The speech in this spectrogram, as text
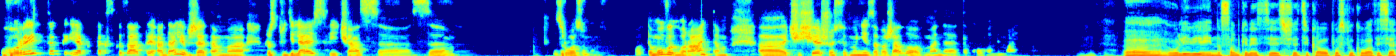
Горить, так як так сказати, а далі вже там е, розподіляю свій час е, з, з розумом. От, тому вигорань там е, чи ще щось мені заважало, в мене такого немає. Е, Олівія, і на сам кінець ще цікаво поспілкуватися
